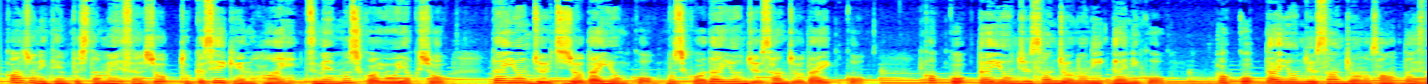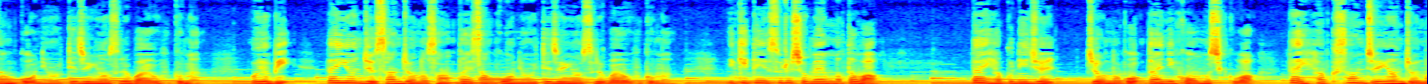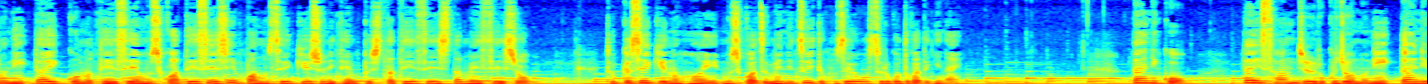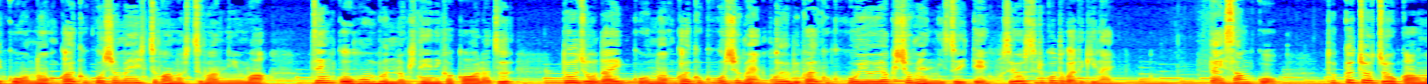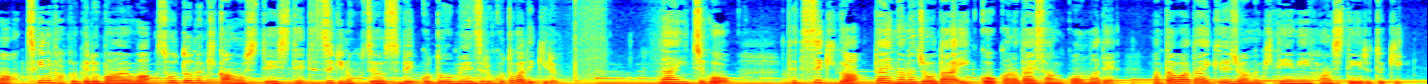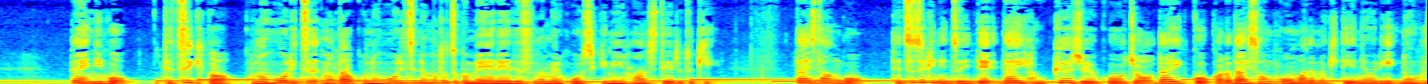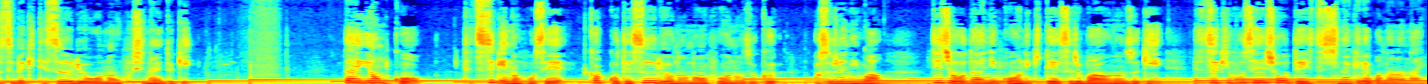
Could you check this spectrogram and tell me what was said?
願書に添付した明細書特許請求の範囲図面もしくは要約書第41条第4項もしくは第43条第1項括弧第43条の2第2項括弧第43条の3第3項において準用する場合を含むおよび第43条の3第3項において準用する場合を含むに規定する書面または第120条の5第2項もしくは第134条の2第1項の訂正もしくは訂正審判の請求書に添付した訂正した明細書。特許請求の範囲もしくは図面について補正をすることができない。第2項第36条の2第2項の外国語書面出願の出願人は全項本文の規定にかかわらず道場第1項の外国語書面及び外国語要約書面について補正をすることができない。第3項。特許庁長官は次に掲げる場合は相当の期間を指定して手続きの補正をすべきことを命ずることができる。第1号。手続きが第7条第1項から第3項までまたは第9条の規定に違反しているとき第2号。手続きがこの法律またはこの法律に基づく命令で定める方式に違反しているとき第3号。手続きについて第195条第1項から第3項までの規定により納付すべき手数料を納付しないとき。第4項手続きの補正手数料の納付を除く。をするには次条第2項に規定する場合を除き手続き補正書を提出しなければならない。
